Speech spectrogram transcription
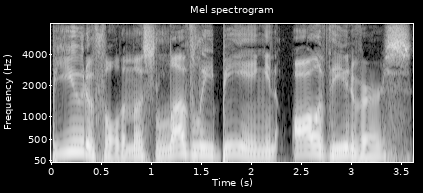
beautiful, the most lovely being in all of the universe.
